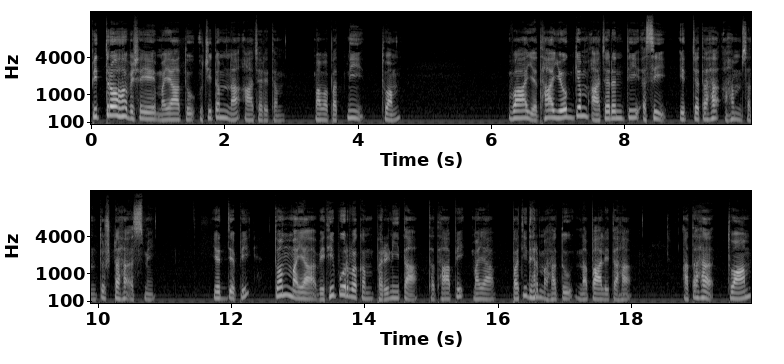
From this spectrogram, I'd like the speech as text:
पित्रोः विषये मया तु उचितम् न आचरितम्। मम पत्नी त्वम् वा यथायोग्यम् आचरन्ती असि इत्यतः अहम् सन्तुष्टः अस्मि यद्यपि त्वम् मया विधिपूर्वकम् परिणीता तथापि मया पतिधर्मः तु न पालितः। अतः त्वाम्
